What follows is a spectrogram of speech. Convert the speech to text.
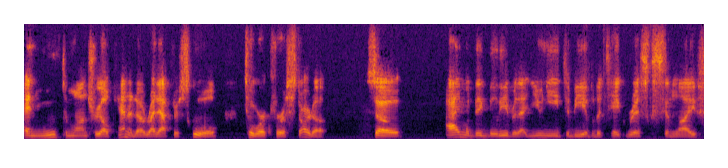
and move to Montreal, Canada right after school to work for a startup. So I'm a big believer that you need to be able to take risks in life.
